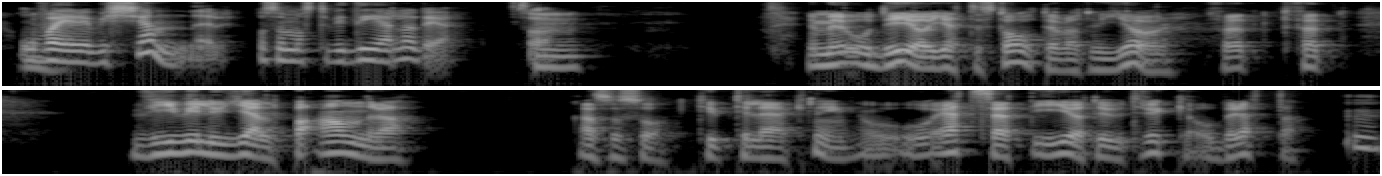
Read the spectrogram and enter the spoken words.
Och vad är det vi känner? Och så måste vi dela det. Så. Mm. Ja, men, och det är jag jättestolt över att vi gör. För att, för att vi vill ju hjälpa andra. Alltså så, typ till läkning. Och, och ett sätt är ju att uttrycka och berätta. Mm.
